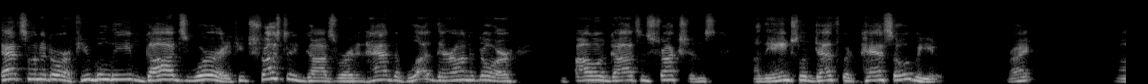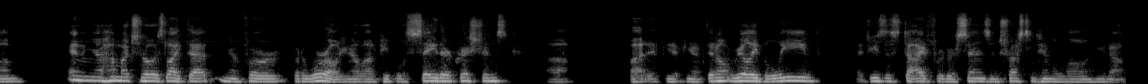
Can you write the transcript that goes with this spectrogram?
that's on the door, if you believe God's word, if you trusted God's word and had the blood there on the door and followed God's instructions, uh, the angel of death would pass over you, right? Um, and you know how much though is like that, you know, for for the world. You know, a lot of people say they're Christians, uh, but if you, if you know if they don't really believe that Jesus died for their sins and trust in him alone, you know.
